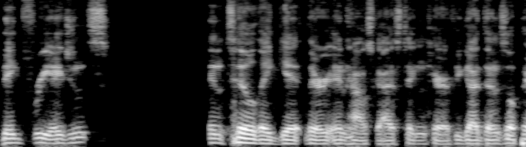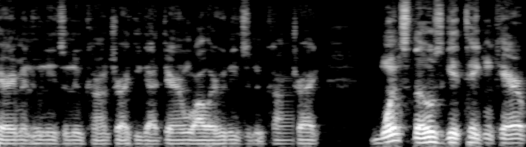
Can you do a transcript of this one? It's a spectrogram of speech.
big free agents until they get their in-house guys taken care of. You got Denzel Perryman who needs a new contract. You got Darren Waller who needs a new contract. Once those get taken care of,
